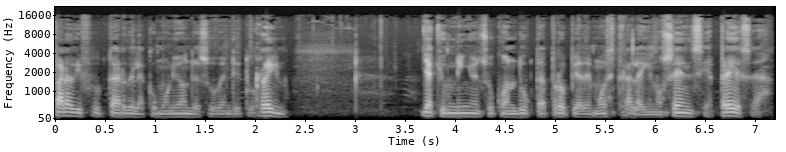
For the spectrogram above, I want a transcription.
para disfrutar de la comunión de su bendito reino, ya que un niño en su conducta propia demuestra la inocencia expresa,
